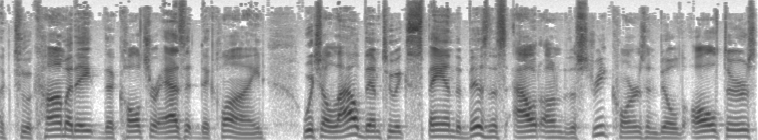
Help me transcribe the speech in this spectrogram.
uh, to accommodate the culture as it declined, which allowed them to expand the business out onto the street corners and build altars.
